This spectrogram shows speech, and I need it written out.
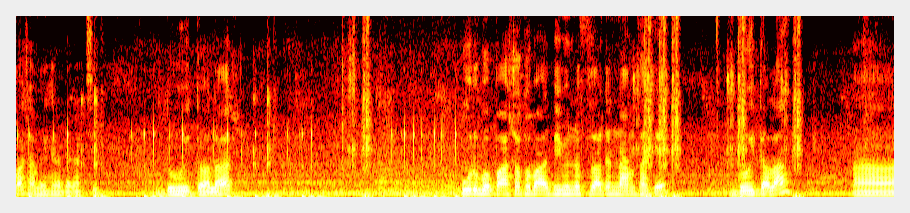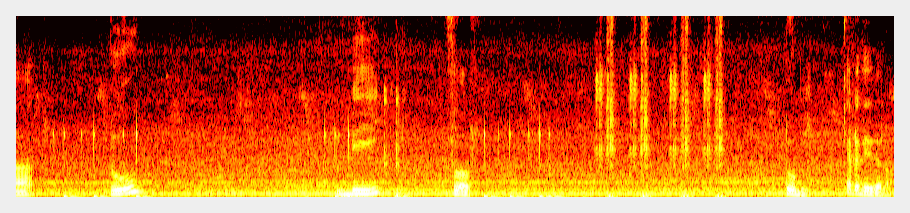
পাশ, আমি এখানে দেখাচ্ছি। দুই তলার পূর্ব পাশ অথবা বিভিন্ন ফ্ল্যাটের নাম থাকে। দুই তলা two B floor two B এটা দিয়ে দিলাম।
